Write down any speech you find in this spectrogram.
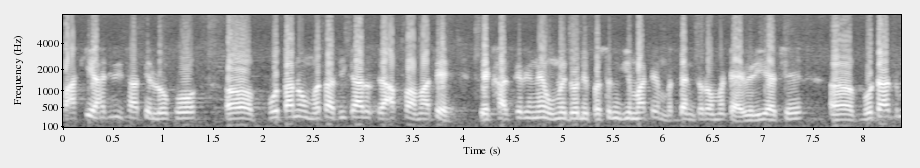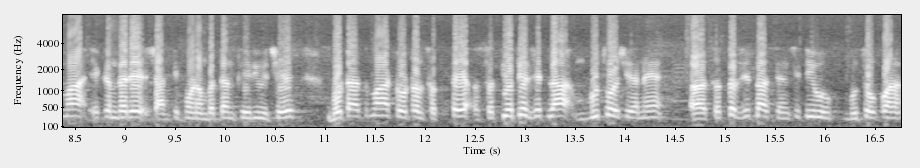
પાકી હાજરી સાથે લોકો પોતાનો મતાધિકાર આપવા માટે એ ખાસ કરીને ઉમેદવારની પસંદગી માટે મતદાન કરવા માટે આવી રહ્યા છે. બોટાદમાં એકંદરે શાંતિપૂર્ણ મતદાન થઈ રહ્યું છે. બોટાદમાં ટોટલ સત્યોતેર જેટલા બૂથો છે અને સત્તર જેટલા સેન્સિટિવ બૂથો પણ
